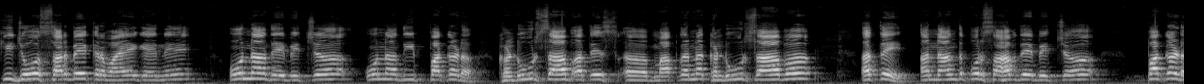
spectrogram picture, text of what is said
ਕਿ ਜੋ ਸਰਵੇ ਕਰਵਾਏ ਗਏ ਨੇ ਉਹਨਾਂ ਦੇ ਵਿੱਚ ਉਹਨਾਂ ਦੀ ਪਕੜ ਖੰਡੂਰ ਸਾਹਿਬ ਅਤੇ ਸ- ਅ, ਮਾਫ ਕਰਨਾ ਖੰਡੂਰ ਸਾਹਿਬ ਅਤੇ ਆਨੰਦਪੁਰ ਸਾਹਿਬ ਦੇ ਵਿੱਚ ਪਕੜ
